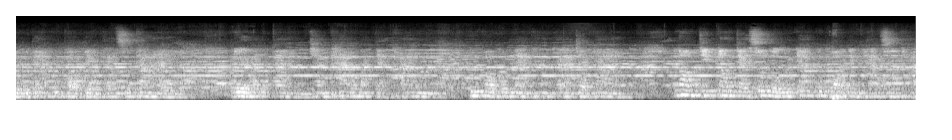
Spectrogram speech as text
ดวงวิญญาณคุณพ่อเป็นครั้งสุดท้ายโดยรับการชันข้าวมาจากทางคุณพ่อคุณแม่ทางการเจ้าภาพน้อมจิตน้อมใจสู่ดวงวิญญาณคุณพ่อเป็นครั้งสุดท้าย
